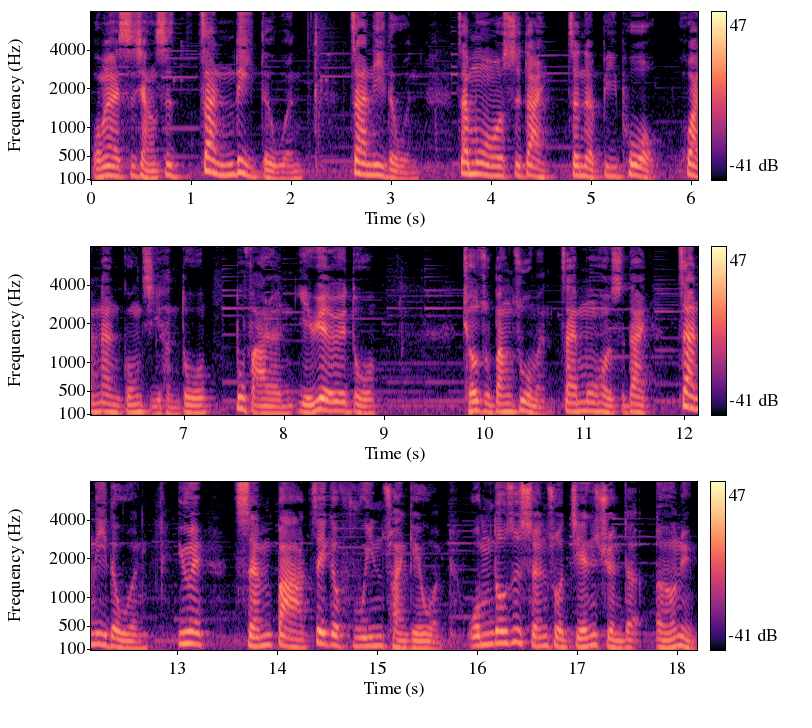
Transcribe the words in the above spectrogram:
我们来思想是站立的文，站立的文。在末后世代，真的逼迫、患难、攻击很多，不法人也越来越多。求主帮助我们，在末后时代站立的稳，因为神把这个福音传给我们，我们都是神所拣选的儿女，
